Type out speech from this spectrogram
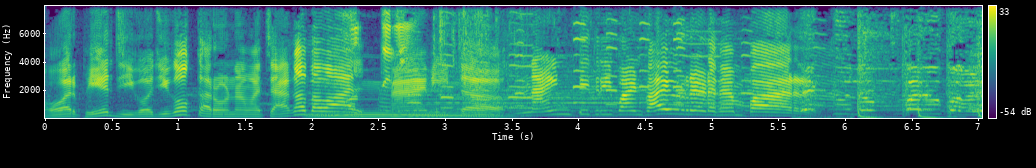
और फिर जीगो जीगो कोरोना मचाएगा बवाल। हाँ, नहीं तो। 93.5 रेड एफएम पर।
